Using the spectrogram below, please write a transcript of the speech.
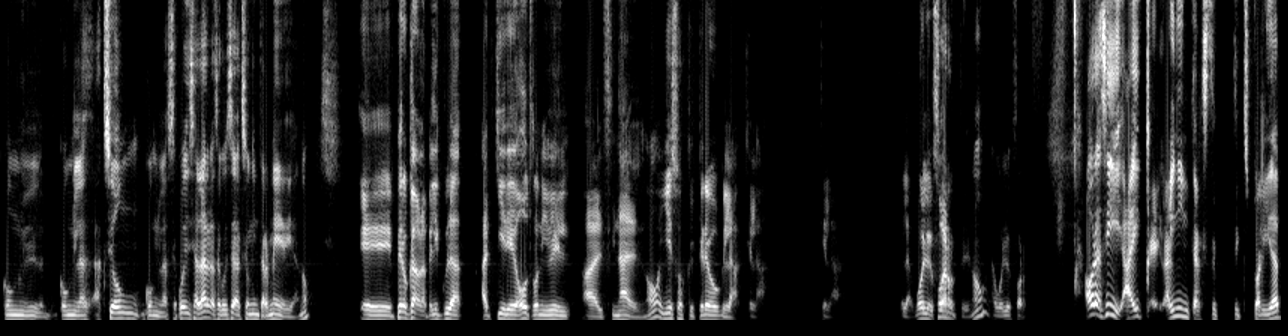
con, con la acción, con la secuencia larga, secuencia de acción intermedia, ¿no? Eh, pero claro, la película adquiere otro nivel al final, ¿no? Y eso es que creo que la, que la, que la, que la vuelve fuerte, ¿no? La vuelve fuerte. Ahora sí, hay, hay una intertextualidad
